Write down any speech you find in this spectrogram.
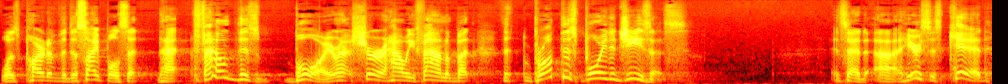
was part of the disciples that, that found this boy. We're not sure how he found him, but brought this boy to Jesus and said, uh, Here's this kid,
